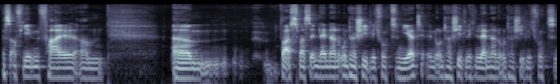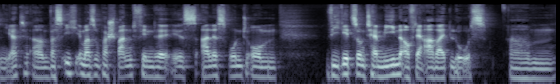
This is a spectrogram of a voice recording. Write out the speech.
ist auf jeden Fall ähm, ähm, was, was in Ländern unterschiedlich funktioniert, in unterschiedlichen Ländern unterschiedlich funktioniert. Ähm, was ich immer super spannend finde, ist alles rund um wie geht so ein Termin auf der Arbeit los? Ähm,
